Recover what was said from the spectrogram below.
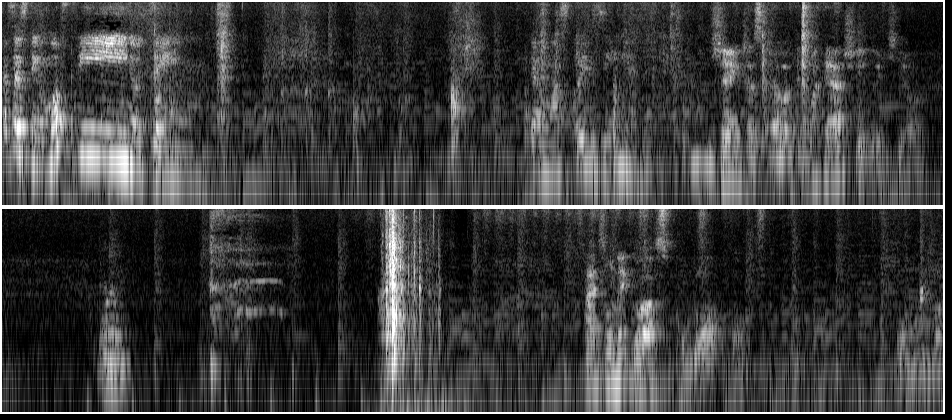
Às vezes tem um mofinho, tem. Tem umas coisinhas, né? Gente, essa- ela tem uma reagida aqui, ó. Faz um negócio com o bloco. Com uma,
